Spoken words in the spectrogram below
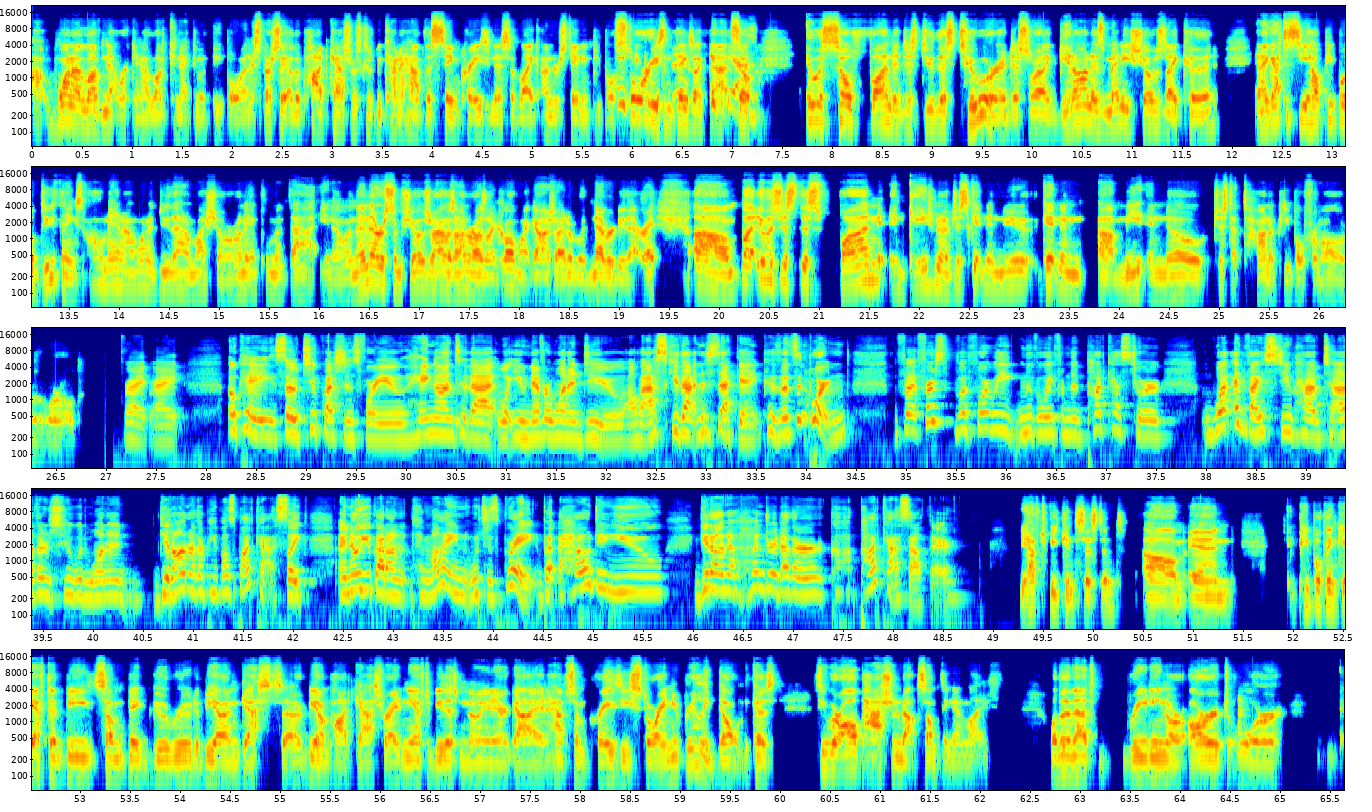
uh, one, I love networking. I love connecting with people, and especially other podcasters because we kind of have the same craziness of like understanding people's stories and things like that. yeah. So it was so fun to just do this tour and just like get on as many shows as I could. And I got to see how people do things. Oh man, I want to do that on my show. I want to implement that, you know. And then there were some shows where I was on where I was like, oh my gosh, I would never do that, right? Um, but it was just this fun engagement of just getting to new, getting to uh, meet and know just a ton of people from all over the world. Right, right. Okay, so two questions for you. Hang on to that, what you never want to do. I'll ask you that in a second because that's important. But first, before we move away from the podcast tour, what advice do you have to others who would want to get on other people's podcasts? Like, I know you got on to mine, which is great, but how do you get on a hundred other podcasts out there? You have to be consistent. Um, and people think you have to be some big guru to be on guests or be on podcasts, right? And you have to be this millionaire guy and have some crazy story. And you really don't because see, we're all passionate about something in life, whether that's reading or art or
